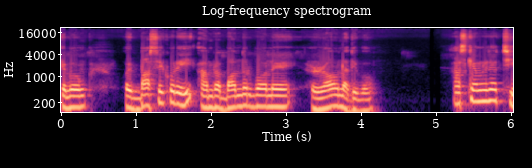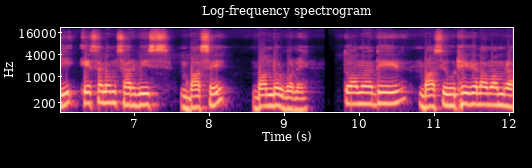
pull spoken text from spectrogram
এবং ওই বাসে করেই আমরা বান্দরবনে রওনা দিব। আজকে আমরা যাচ্ছি এস আলম সার্ভিস বাসে বান্দরবনে। তো আমাদের বাসে উঠে গেলাম আমরা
